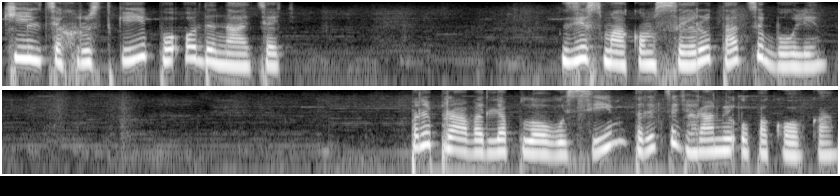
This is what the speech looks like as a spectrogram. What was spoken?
Кільця хрусткі по 11 зі смаком сиру та цибулі. Приправа для плову 7 30 грамів упаковка.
